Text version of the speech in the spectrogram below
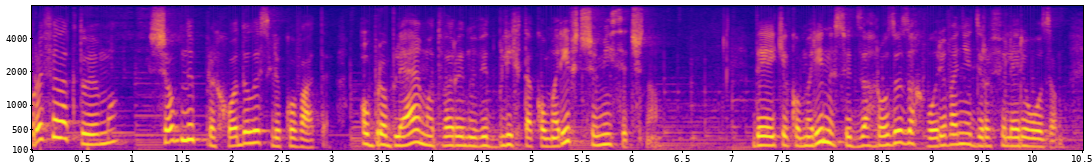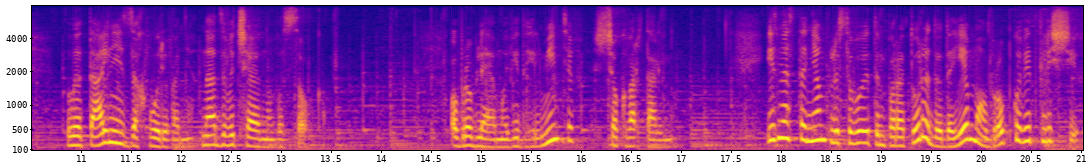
Профілактуємо, щоб не приходилось лікувати. Обробляємо тварину від бліг та комарів щомісячно. Деякі комарі несуть загрозу захворювання дірофіляріозом. Летальність захворювання надзвичайно висока. Обробляємо від гельмінтів щоквартально. Із настанням плюсової температури додаємо обробку від кліщів.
